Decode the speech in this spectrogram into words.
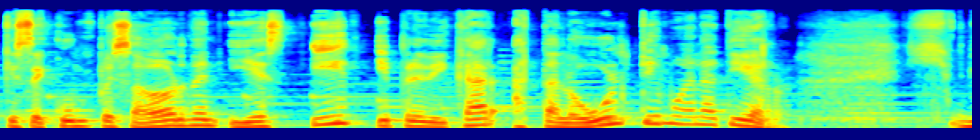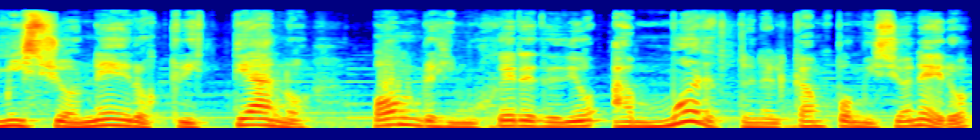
que se cumpla esa orden y es ir y predicar hasta lo último de la tierra. Misioneros, cristianos, hombres y mujeres de Dios han muerto en el campo misionero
